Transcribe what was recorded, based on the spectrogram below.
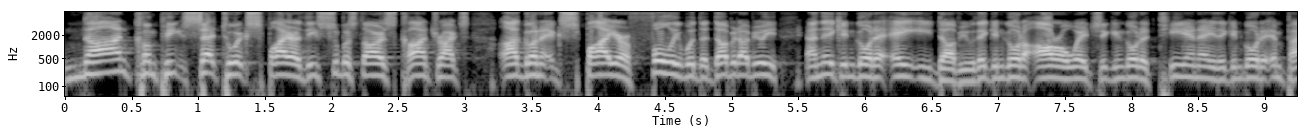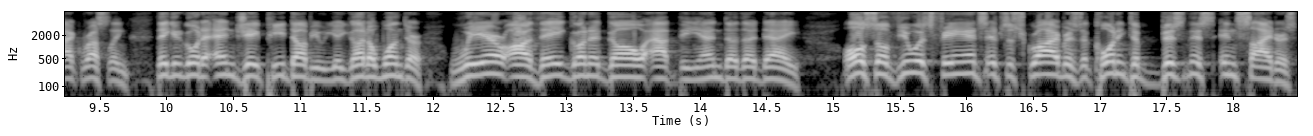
non compete set to expire. These superstars' contracts are going to expire fully with the WWE, and they can go to AEW, they can go to ROH, they can go to TNA, they can go to Impact Wrestling, they can go to NJPW. You got to wonder where are they going to go at the end of the day? Also, viewers, fans, and subscribers, according to Business Insiders,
